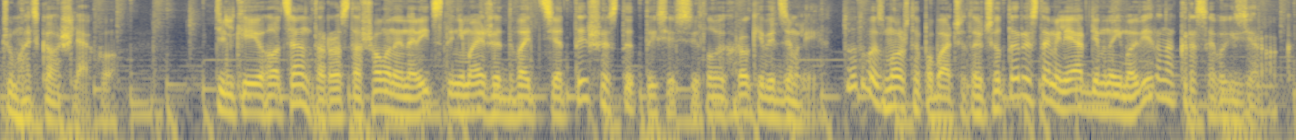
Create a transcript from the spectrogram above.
чумацького шляху. Тільки його центр розташований на відстані майже 26 тисяч світлових років від Землі. Тут ви зможете побачити 400 мільярдів неймовірно красивих зірок.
